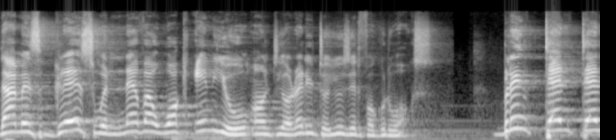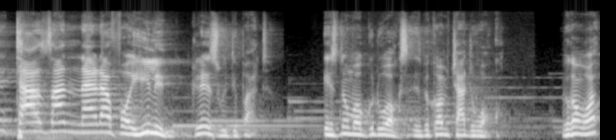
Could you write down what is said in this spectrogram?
That means grace will never work in you until you're ready to use it for good works. Bring 10, 10,000 naira for healing, grace will depart. It's no more good works, it's become charge work. Become what?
